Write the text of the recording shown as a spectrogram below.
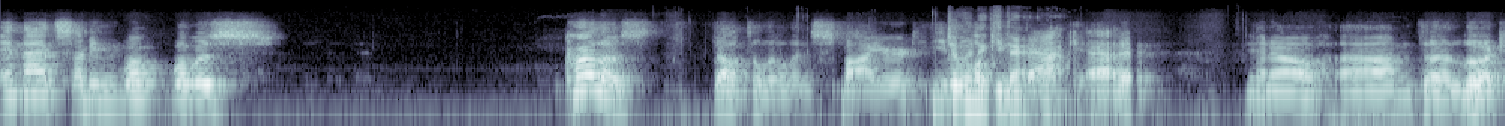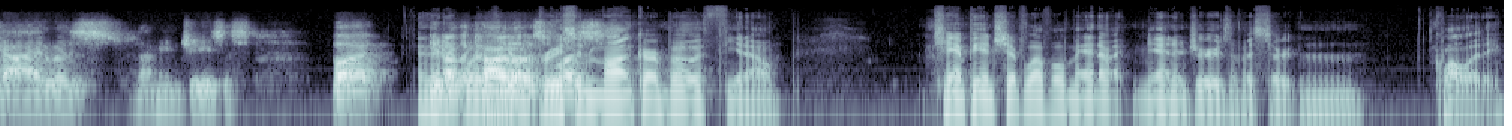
and that's I mean, what what was Carlos felt a little inspired, even looking extent, back yeah. at it. You know, um, the Luhukay was, I mean, Jesus. But and then you know, the was, Carlos you know, Bruce was, and Monk are both, you know, championship level man- managers of a certain quality.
